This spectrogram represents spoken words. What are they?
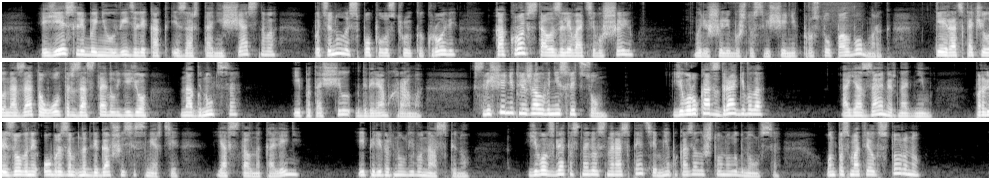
Если бы не увидели, как изо рта несчастного потянулась по полу струйка крови, как кровь стала заливать его шею, мы решили бы, что священник просто упал в обморок. Кейра отскочила назад, а Уолтер заставил ее нагнуться и потащил к дверям храма. Священник лежал вниз лицом. Его рука вздрагивала, а я замер над ним — парализованный образом надвигавшейся смерти. Я встал на колени и перевернул его на спину. Его взгляд остановился на распятии, мне показалось, что он улыбнулся. Он посмотрел в сторону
